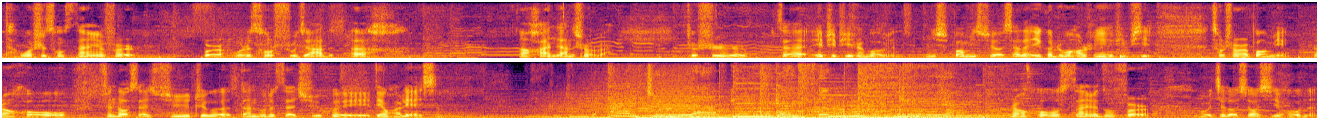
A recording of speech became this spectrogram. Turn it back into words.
他我是从三月份，不是，我是从暑假的呃啊寒假的时候吧，就是在 A P P 上报名。你报名需要下载一个中国好声音 A P P，从上面报名，然后分到赛区，这个单独的赛区会电话联系你。然后三月多份儿，我接到消息以后呢，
